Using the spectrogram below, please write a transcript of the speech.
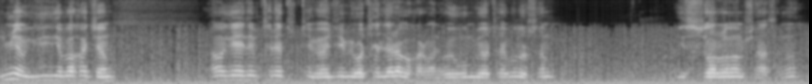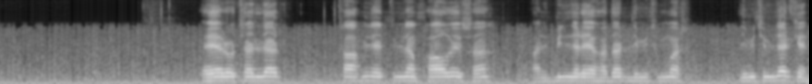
Bilmiyorum gidince bakacağım. Ama gene de bir tereddütteyim. Önce bir otellere bakarım. Hani uygun bir otel bulursam hiç zorlamam şansımı. Eğer oteller tahmin ettiğimden pahalıysa hani 1000 liraya kadar limitim var. Limitim derken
